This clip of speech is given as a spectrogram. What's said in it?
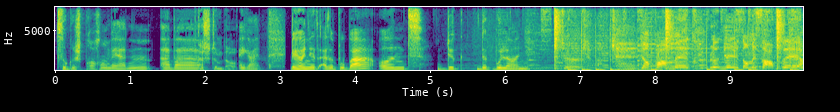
zugesprochen werden. Aber Das stimmt auch. egal. Wir hören jetzt also Buba und Duc de Boulogne. Viens pas mettre le nez dans mes affaires.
